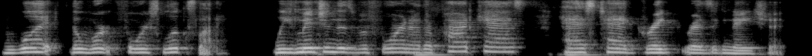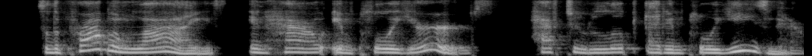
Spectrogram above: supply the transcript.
what the workforce looks like. We've mentioned this before in other podcasts, hashtag great resignation. So the problem lies in how employers have to look at employees now.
